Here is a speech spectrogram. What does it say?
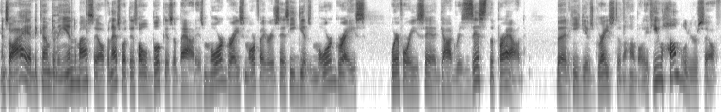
And so I had to come to the end of myself, and that's what this whole book is about, is more grace, more favor. It says he gives more grace, wherefore he said, God resists the proud, but he gives grace to the humble. If you humble yourself,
